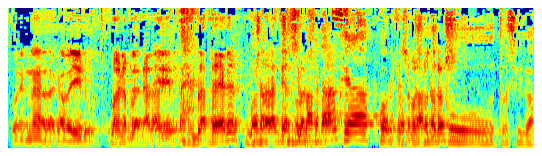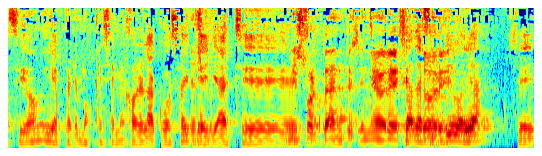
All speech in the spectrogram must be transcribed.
Pues nada, caballero. Bueno, pues nada, un placer. Muchas Bueno, gracias por la muchísimas gracias por contarnos tu, tu situación y esperemos que se mejore la cosa y que ya eche, Muy importante, señores. sea definitivo ya. Sí.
